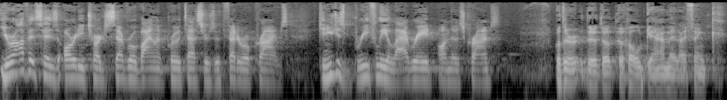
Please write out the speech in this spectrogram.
Your office has already charged several violent protesters with federal crimes. Can you just briefly elaborate on those crimes? Well, they're, they're the, the whole gamut. I think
